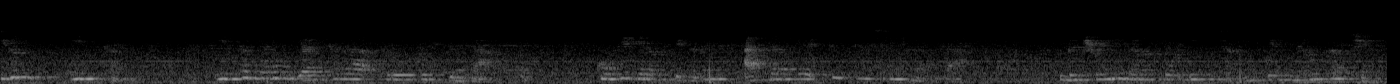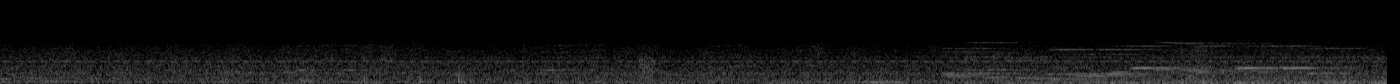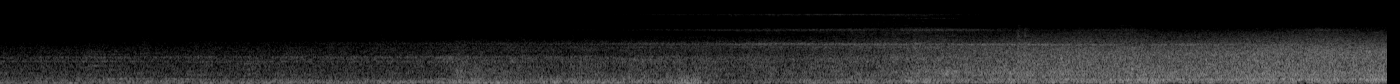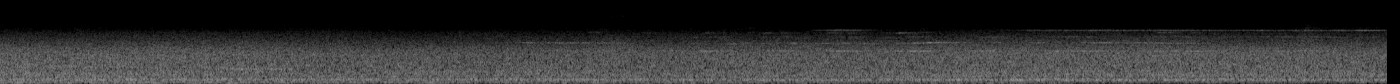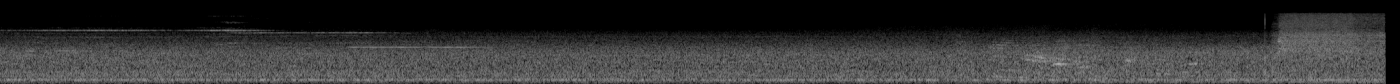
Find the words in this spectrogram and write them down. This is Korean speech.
지금 인천, 인천가는 열차가 들어오고 있습니다. 고객 여러분께서는 안전하게 승차하시기 바랍니다. The train bound for Incheon is now coming.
